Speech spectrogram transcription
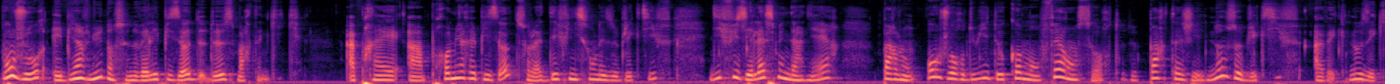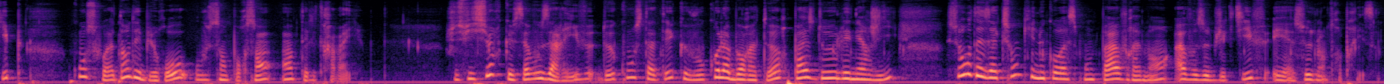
Bonjour et bienvenue dans ce nouvel épisode de Smart Geek. Après un premier épisode sur la définition des objectifs diffusé la semaine dernière, parlons aujourd'hui de comment faire en sorte de partager nos objectifs avec nos équipes, qu'on soit dans des bureaux ou 100% en télétravail. Je suis sûre que ça vous arrive de constater que vos collaborateurs passent de l'énergie sur des actions qui ne correspondent pas vraiment à vos objectifs et à ceux de l'entreprise.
